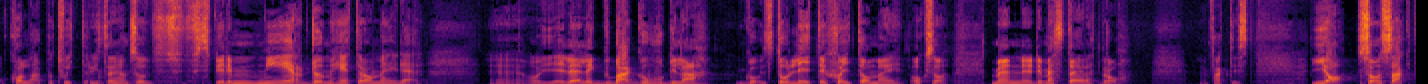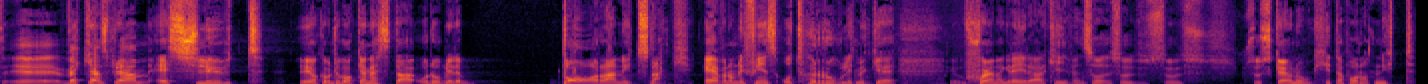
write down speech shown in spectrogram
och kollar på Twitter och Instagram så blir det mer dumheter av mig där. Eh, eller bara googla. Står lite skit om mig också. Men eh, det mesta är rätt bra, faktiskt. Ja, som sagt, eh, veckans program är slut. Jag kommer tillbaka nästa och då blir det bara nytt snack. Även om det finns otroligt mycket sköna grejer i arkiven så, så, så, så ska jag nog hitta på något nytt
